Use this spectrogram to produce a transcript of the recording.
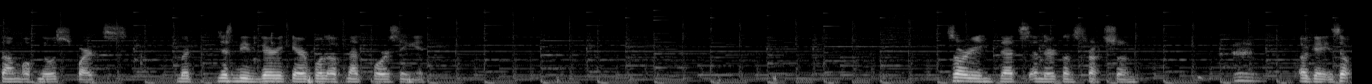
some of those parts. But just be very careful of not forcing it. Sorry that's under construction. Okay so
